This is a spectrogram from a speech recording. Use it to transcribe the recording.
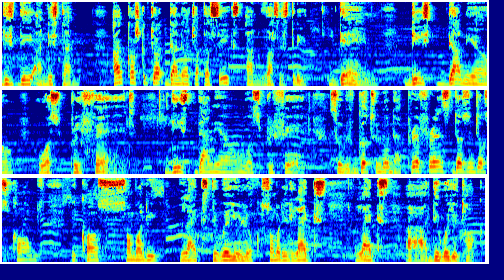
this day and this time. Anchor scripture Daniel chapter 6 and verses 3. Then this Daniel was preferred. This Daniel was preferred. So we've got to know that preference doesn't just come because somebody likes the way you look, somebody likes likes uh, the way you talk.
